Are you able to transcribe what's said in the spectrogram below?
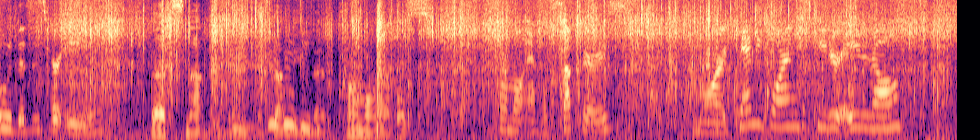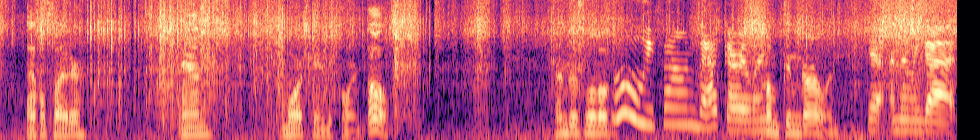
Ooh, this is for Eve. That's not vegan. It's got meat in it. Caramel apples. Caramel apple suckers. More candy corn because Peter ate it all. apple cider, and more candy corn. Oh! And this little Ooh, we found that garland. pumpkin garland. Yeah, and then we got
